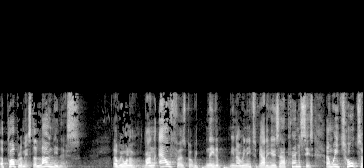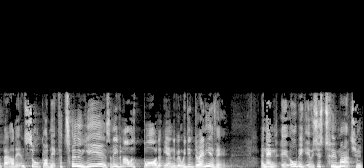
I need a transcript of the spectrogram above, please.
a problem. It's the loneliness. Uh, we want to run alphas, but we need, a, you know, we need to be able to use our premises. And we talked about it and sought God in it for two years. And even I was bored at the end of it. We didn't do any of it. And then it all be, it was just too much. And,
